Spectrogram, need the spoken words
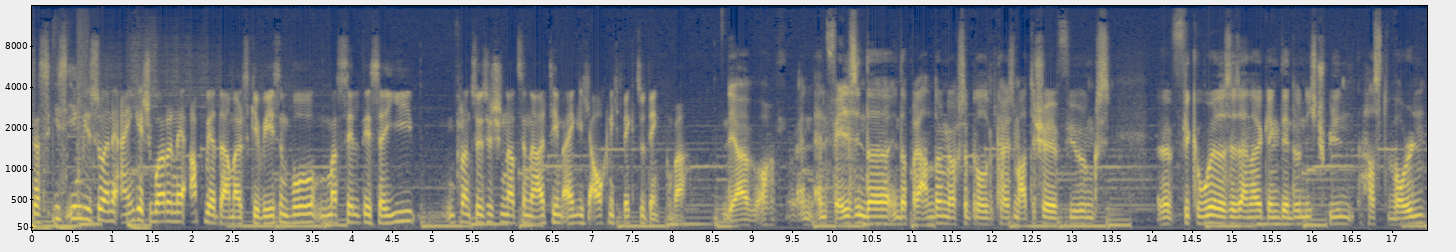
das ist irgendwie so eine eingeschworene Abwehr damals gewesen, wo Marcel Desailly im französischen Nationalteam eigentlich auch nicht wegzudenken war. Ja, auch ein, ein Fels in der, in der Brandung, auch so ein bisschen charismatische Führungsfigur. Das ist einer, gegen den du nicht spielen hast wollen.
